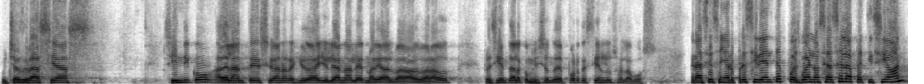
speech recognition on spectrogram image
Muchas gracias. Síndico, adelante, ciudadana regidora Juliana Led María Alvarado Alvarado, presidenta de la Comisión de Deportes, tiene el uso de la voz. Gracias, señor presidente. Pues bueno, se hace la petición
